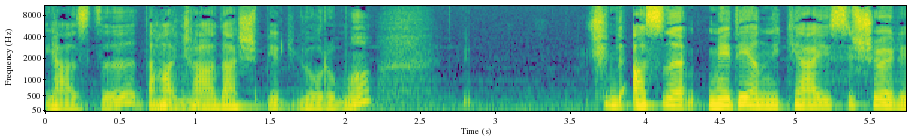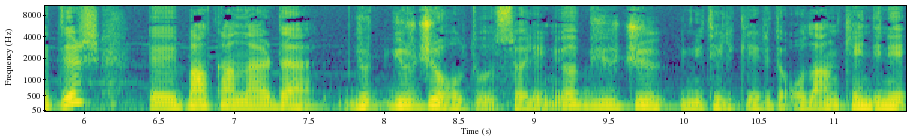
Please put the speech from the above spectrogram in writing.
yazdığı daha hmm. çağdaş bir yorumu Şimdi aslında Medya'nın hikayesi şöyledir. Ee, Balkanlarda Gürcü olduğu söyleniyor. Büyücü nitelikleri de olan kendini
